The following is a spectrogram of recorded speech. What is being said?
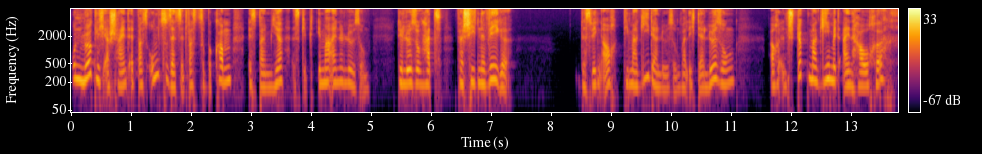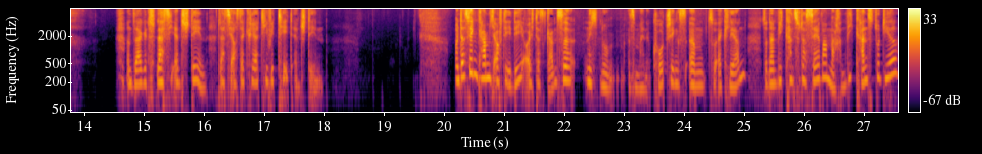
unmöglich erscheint, etwas umzusetzen, etwas zu bekommen, ist bei mir, es gibt immer eine Lösung. Die Lösung hat verschiedene Wege. Deswegen auch die Magie der Lösung, weil ich der Lösung auch ein Stück Magie mit einhauche und sage, lass sie entstehen, lass sie aus der Kreativität entstehen. Und deswegen kam ich auf die Idee, euch das Ganze nicht nur, also meine Coachings ähm, zu erklären, sondern wie kannst du das selber machen? Wie kannst du dir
